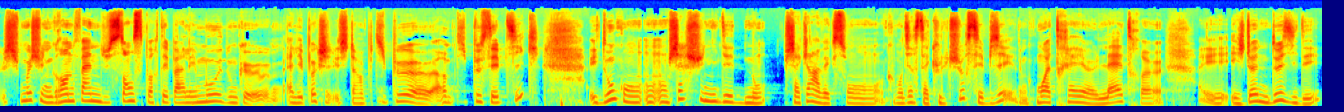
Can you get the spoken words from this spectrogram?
je, moi je suis une grande fan du sens porté par les mots, donc euh, à l'époque j'étais un petit peu, euh, un petit peu sceptique. Et donc on, cherche une idée de nom, chacun avec son, comment dire, sa culture, ses biais. Donc moi très lettre, et, je donne deux idées.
